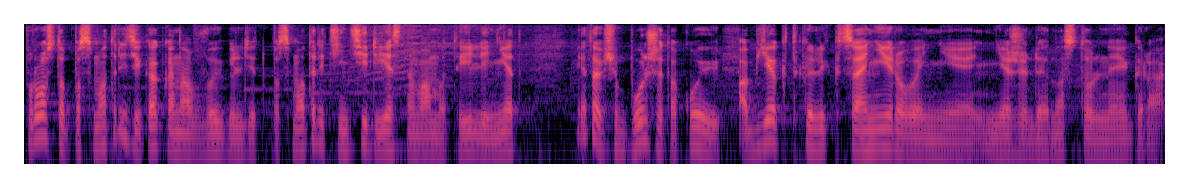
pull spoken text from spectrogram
Просто посмотрите, как она выглядит, посмотрите, интересно вам это или нет. Это вообще больше такой объект коллекционирования, нежели настольная игра.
